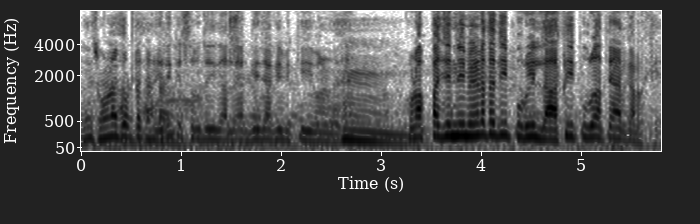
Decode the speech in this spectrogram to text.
ਨਹੀਂ ਸੋਹਣਾ ਝੋਟਾ ਚੰਗਾ। ਇਹਦੀ ਕਿਸਮਤ ਦੀ ਗੱਲ ਹੈ ਅੱਗੇ ਜਾ ਕੇ ਵੀ ਕੀ ਬਣਨਾ ਹੈ। ਹੂੰ। ਹੁਣ ਆਪਾਂ ਜਿੰਨੀ ਮਿਹਨਤ ਦੀ ਪੂਰੀ ਲਾਤੀ ਪੂਰਾ ਤਿਆਰ ਕਰ ਰੱਖਿਆ।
